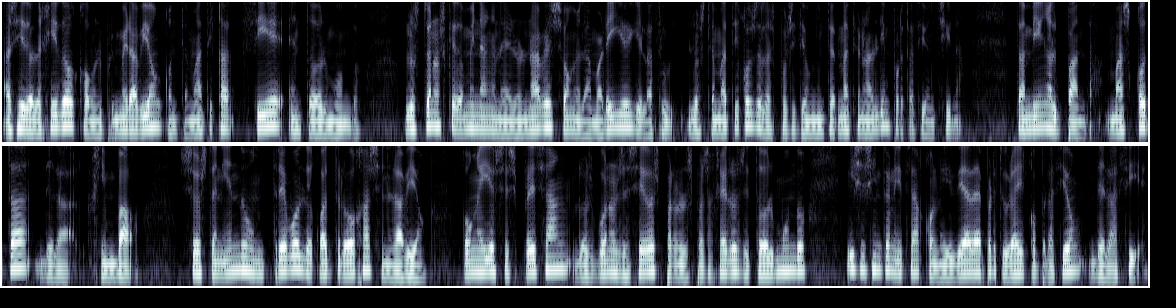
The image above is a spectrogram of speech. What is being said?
Ha sido elegido como el primer avión con temática CIE en todo el mundo. Los tonos que dominan en la aeronave son el amarillo y el azul, los temáticos de la Exposición Internacional de Importación China. También el panda, mascota de la Jimbao, sosteniendo un trébol de cuatro hojas en el avión. Con ellos se expresan los buenos deseos para los pasajeros de todo el mundo y se sintoniza con la idea de apertura y cooperación de la CIE.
